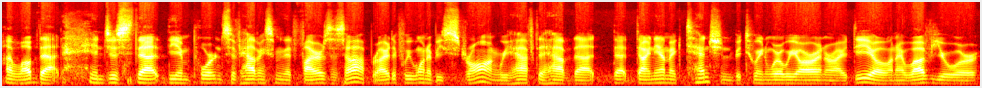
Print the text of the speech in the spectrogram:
I love that. And just that the importance of having something that fires us up, right? If we want to be strong, we have to have that that dynamic tension between where we are and our ideal. And I love your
